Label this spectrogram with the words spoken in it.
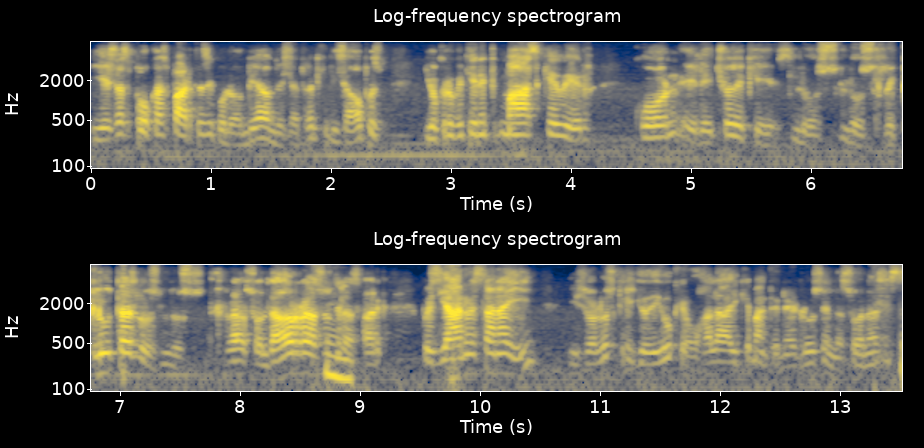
y esas pocas partes de Colombia donde se ha tranquilizado, pues yo creo que tiene más que ver con el hecho de que los, los reclutas, los, los soldados rasos de las FARC, pues ya no están ahí, y son los que yo digo que ojalá hay que mantenerlos en las zonas.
